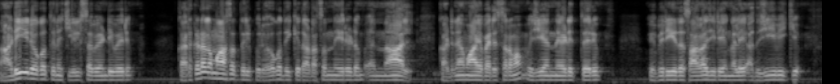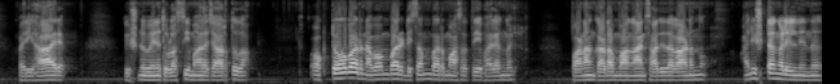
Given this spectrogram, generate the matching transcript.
നാഡീരോഗത്തിന് ചികിത്സ വേണ്ടിവരും. കർക്കിടക മാസത്തിൽ പുരോഗതിക്ക് തടസ്സം നേരിടും എന്നാൽ കഠിനമായ പരിശ്രമം വിജയം നേടിത്തരും. വിപരീത സാഹചര്യങ്ങളെ അതിജീവിക്കും. പരിഹാരം. വിഷ്ണുവിന് തുളസിമാല ചാർത്തുക. ഒക്ടോബർ നവംബർ ഡിസംബർ മാസത്തെ ഫലങ്ങൾ. പണം കടം വാങ്ങാൻ സാധ്യത കാണുന്നു. അനിഷ്ടങ്ങളിൽ നിന്ന്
